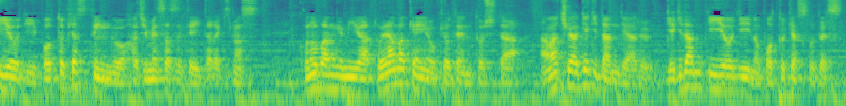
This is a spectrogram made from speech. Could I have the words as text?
POD ポッドキャスティングを始めさせていただきます。この番組は富山県を拠点としたアマチュア劇団である劇団 POD のポッドキャストです。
